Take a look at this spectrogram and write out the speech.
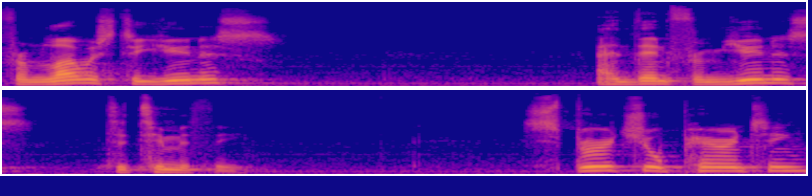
from Lois to Eunice, and then from Eunice to Timothy. Spiritual parenting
